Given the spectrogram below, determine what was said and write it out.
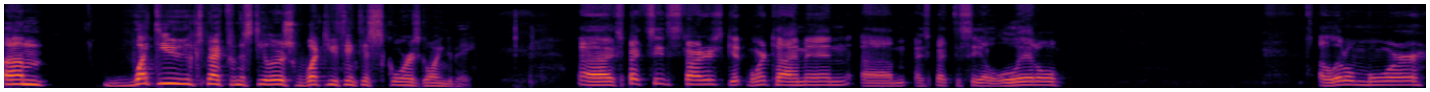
Um, what do you expect from the Steelers? What do you think this score is going to be? Uh, expect to see the starters get more time in. Um, I expect to see a little, a little more,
